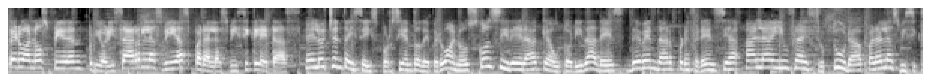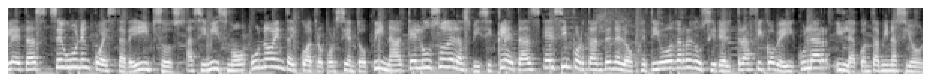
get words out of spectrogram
peruanos piden priorizar las vías para las bicicletas. El 86% de peruanos considera que autoridades deben dar preferencia a la infraestructura para las bicicletas según encuesta de Ipsos. Asimismo, un 94% opina que el uso de las bicicletas es importante en el objetivo de reducir el tráfico vehicular y la contaminación.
